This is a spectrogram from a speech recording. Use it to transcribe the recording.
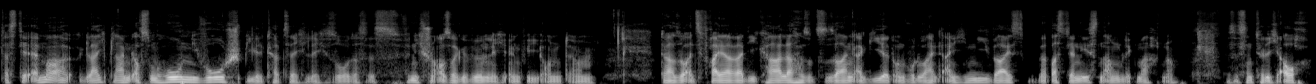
dass der immer gleichbleibend auf so einem hohen Niveau spielt tatsächlich. So, das ist, finde ich schon außergewöhnlich irgendwie. Und ähm, da so als freier Radikaler sozusagen agiert und wo du halt eigentlich nie weißt, was der nächsten Augenblick macht. Ne? Das ist natürlich auch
